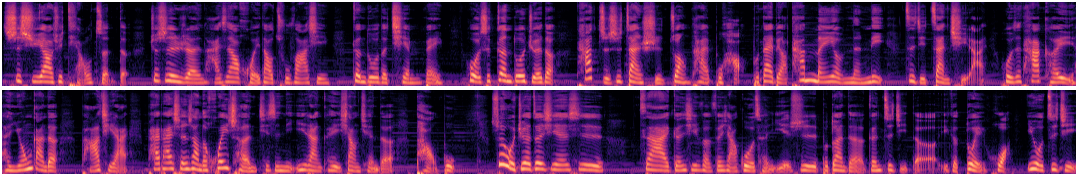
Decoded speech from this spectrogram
是需要去调整的，就是人还是要回到出发心，更多的谦卑，或者是更多觉得他只是暂时状态不好，不代表他没有能力。自己站起来，或者是他可以很勇敢的爬起来，拍拍身上的灰尘，其实你依然可以向前的跑步。所以我觉得这些是在跟新粉分享过程，也是不断的跟自己的一个对话。因为我自己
